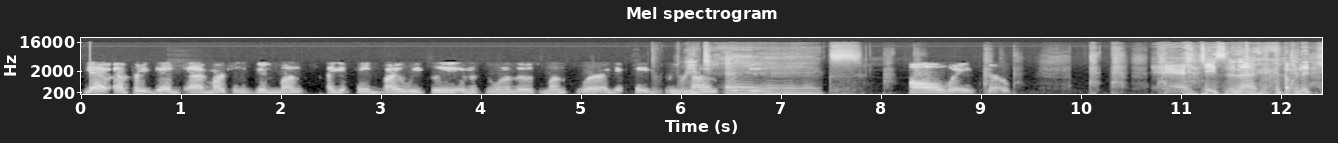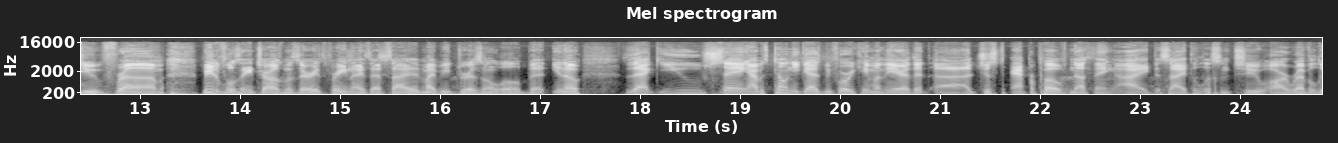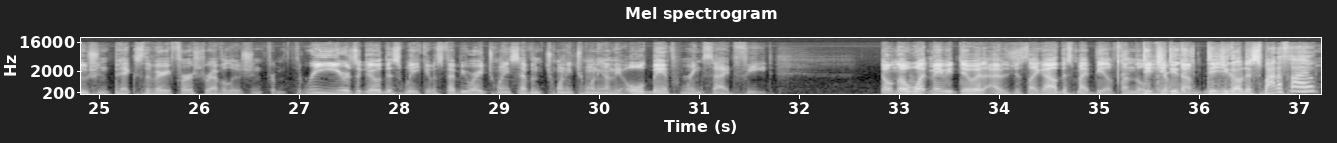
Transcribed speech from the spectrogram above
yeah, uh, pretty good. Uh, March is a good month. I get paid bi-weekly, and this is one of those months where I get paid three, Three times, which is always dope. Jason and I are coming at you from beautiful St. Charles, Missouri. It's pretty nice outside. It might be drizzling a little bit. You know, Zach, you saying, I was telling you guys before we came on the air that uh, just apropos of nothing, I decided to listen to our Revolution picks, the very first Revolution from three years ago this week. It was February 27th, 2020, on the old Banned from Ringside feed. Don't know what made me do it. I was just like, oh, this might be a fun little Did you do? Did you go to Spotify?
